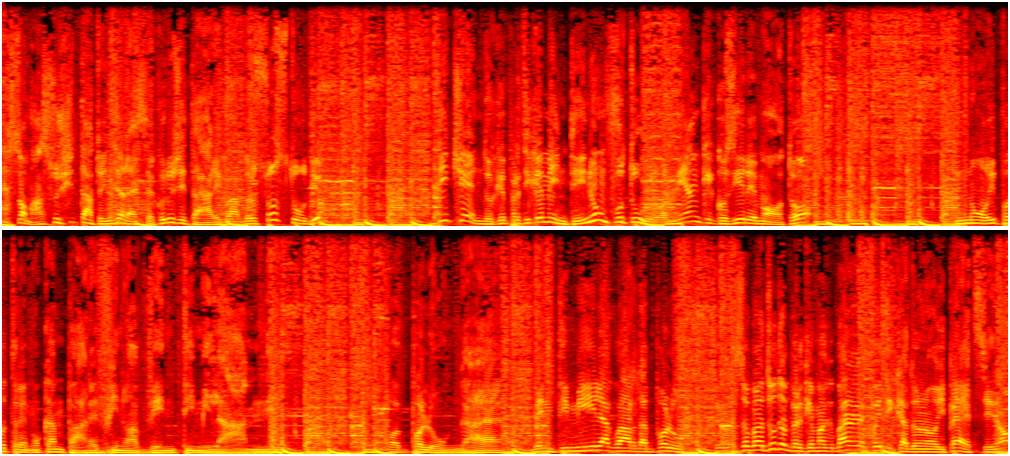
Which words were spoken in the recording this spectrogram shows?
insomma ha suscitato interesse e curiosità riguardo il suo studio dicendo che praticamente in un futuro neanche così remoto noi potremo campare fino a 20.000 anni. Un po', un po' lunga, eh. 20.000, guarda, un po' lunga. Soprattutto perché magari poi ti cadono i pezzi, no?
